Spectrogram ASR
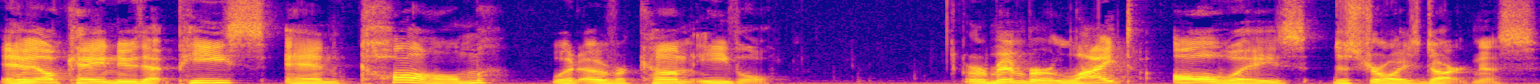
MLK knew that peace and calm would overcome evil. Remember, light always destroys darkness.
